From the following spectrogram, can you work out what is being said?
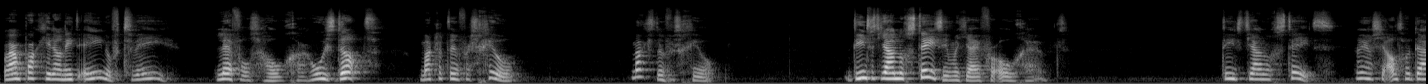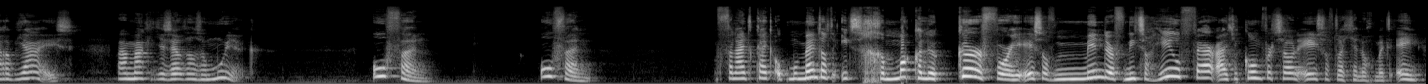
waarom pak je dan niet één of twee levels hoger? Hoe is dat? Maakt het een verschil? Maakt het een verschil? Dient het jou nog steeds in wat jij voor ogen hebt? Dient het jou nog steeds? Nou als je antwoord daarop ja is, waarom maak je het jezelf dan zo moeilijk? Oefen. Oefen. Vanuit, kijk, op het moment dat iets gemakkelijker voor je is, of minder, of niet zo heel ver uit je comfortzone is, of dat je nog met één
